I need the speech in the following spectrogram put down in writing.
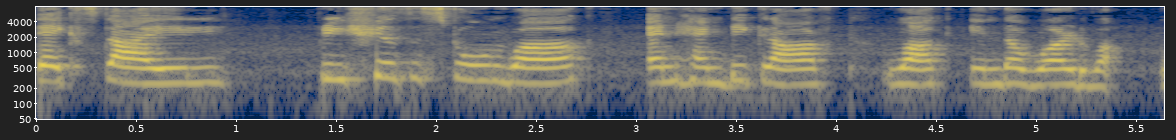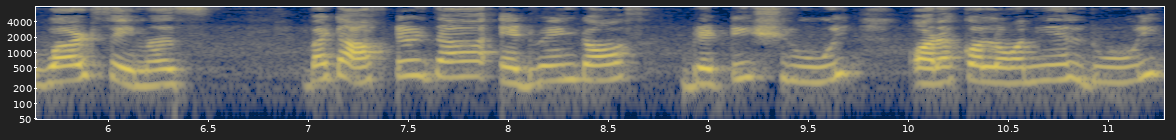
textile, precious stone work and handicraft work in the world, world famous. But after the advent of British rule or a colonial rule,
